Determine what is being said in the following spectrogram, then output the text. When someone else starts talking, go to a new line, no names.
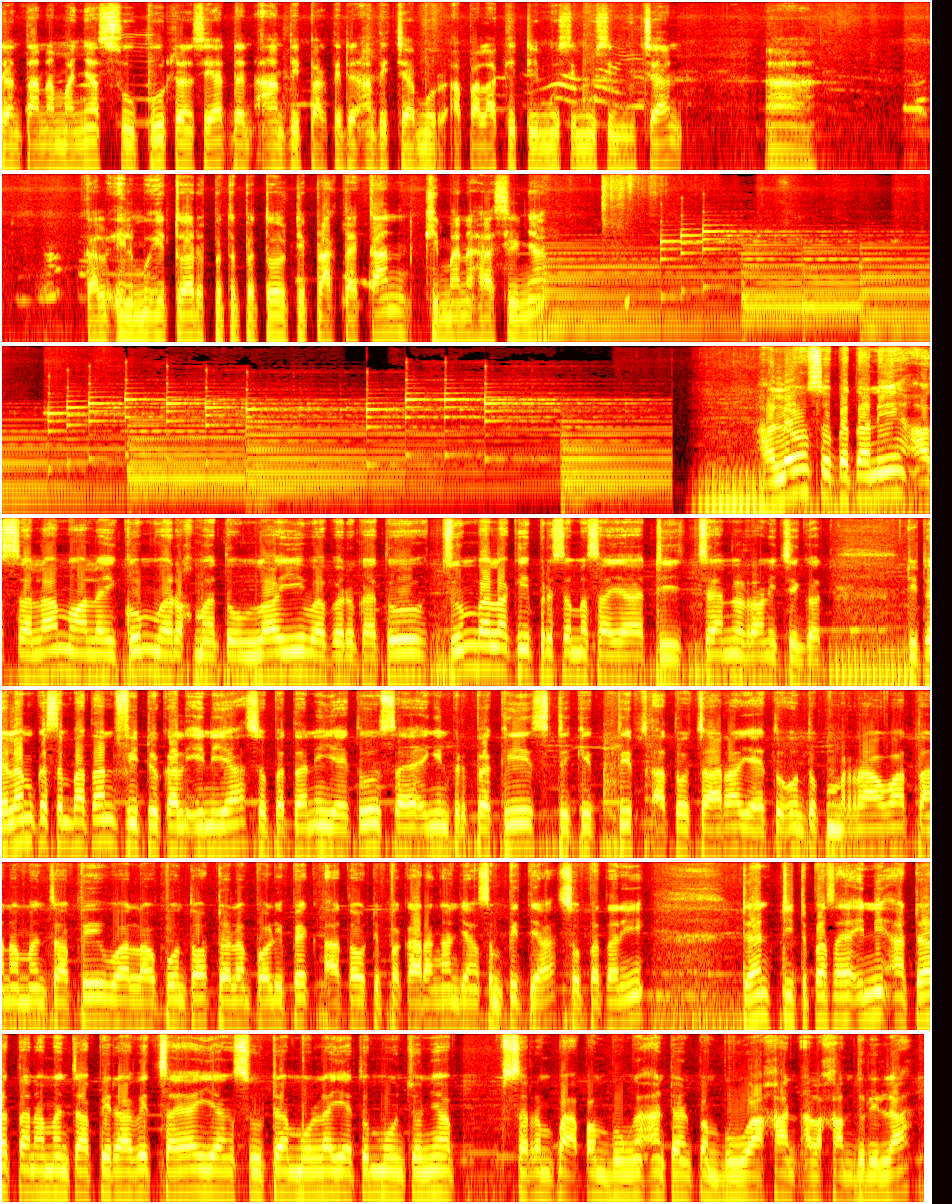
dan tanamannya subur dan sehat dan anti bakteri dan anti jamur apalagi di musim-musim hujan. Nah, kalau ilmu itu harus betul-betul dipraktekkan gimana hasilnya? Halo Sobat Tani Assalamualaikum warahmatullahi wabarakatuh. Jumpa lagi bersama saya di channel Roni Jenggot Di dalam kesempatan video kali ini ya Sobat Tani Yaitu saya ingin berbagi sedikit tips atau cara Yaitu untuk merawat tanaman cabai Walaupun toh dalam polybag atau di pekarangan yang sempit ya Sobat Tani. Dan di depan saya ini ada tanaman cabai rawit saya yang sudah mulai yaitu munculnya serempak pembungaan dan pembuahan Alhamdulillah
